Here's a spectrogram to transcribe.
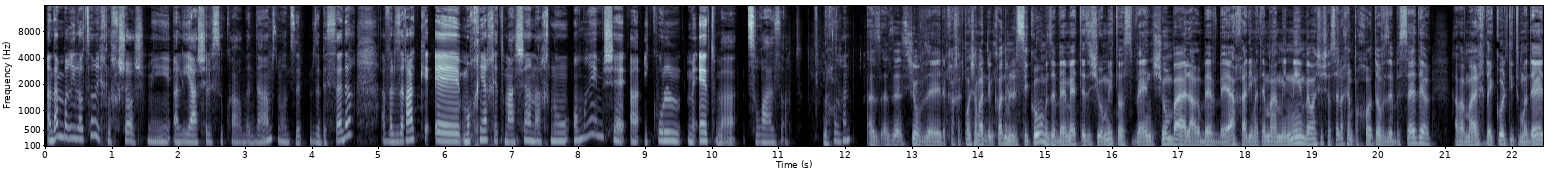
אדם בריא לא צריך לחשוש מעלייה של סוכר בדם, זאת אומרת זה, זה בסדר, אבל זה רק אה, מוכיח את מה שאנחנו אומרים שהעיכול מאט בצורה הזאת. נכון. נכון? אז, אז, אז שוב זה ככה כמו שאמרתי קודם לסיכום זה באמת איזשהו מיתוס ואין שום בעיה לערבב ביחד אם אתם מאמינים במשהו שעושה לכם פחות טוב זה בסדר אבל מערכת העיכול תתמודד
